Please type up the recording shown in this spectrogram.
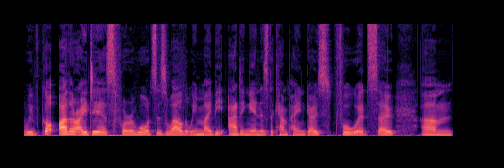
we've got other ideas for rewards as well that we may be adding in as the campaign goes forward. So um,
